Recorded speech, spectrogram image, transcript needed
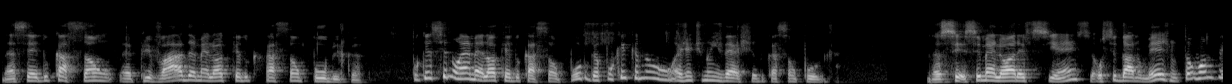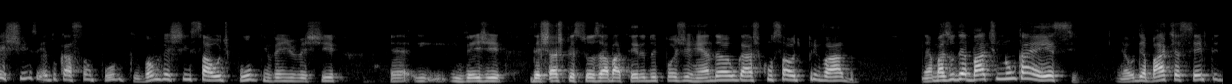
Né? Se a educação é, privada é melhor que a educação pública. Porque se não é melhor que a educação pública, por que, que não, a gente não investe em educação pública? Né? Se, se, melhora a eficiência, ou se dá no mesmo, então vamos investir em educação pública, vamos investir em saúde pública, em vez de investir, é, em, em, vez de deixar as pessoas abaterem do imposto de renda o gasto com saúde privado. Né? Mas o debate nunca é esse. Né? O debate é sempre,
